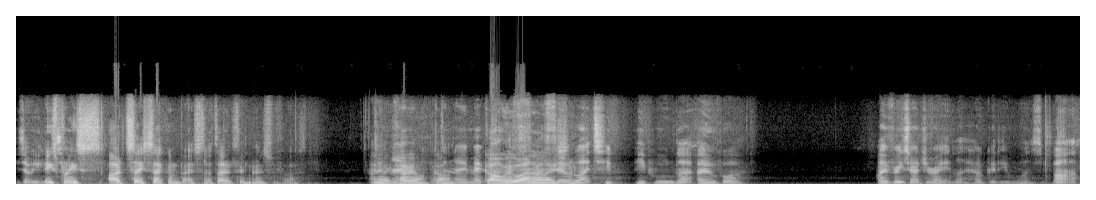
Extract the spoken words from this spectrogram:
Is that what you He's pretty. s- I'd say second best. I don't think there's the first. I don't Anyway, carry know. on, I go don't on. know. Maybe Go on I, with your I, animation. feel like two people like over. over exaggerate like how good he was, but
